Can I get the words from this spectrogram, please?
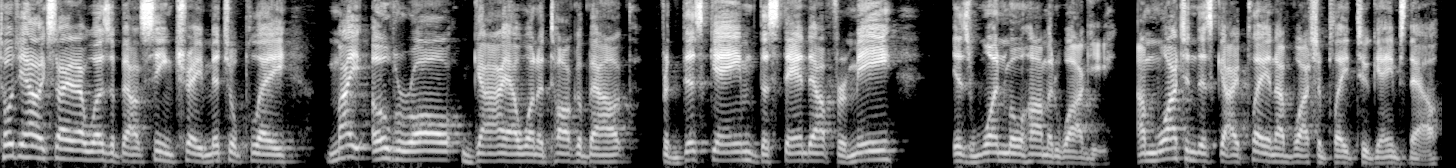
Told you how excited I was about seeing Tre Mitchell play. My overall guy I want to talk about for this game, the standout for me, is one Mohamed Wague. I'm watching this guy play, and I've watched him play two games now,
